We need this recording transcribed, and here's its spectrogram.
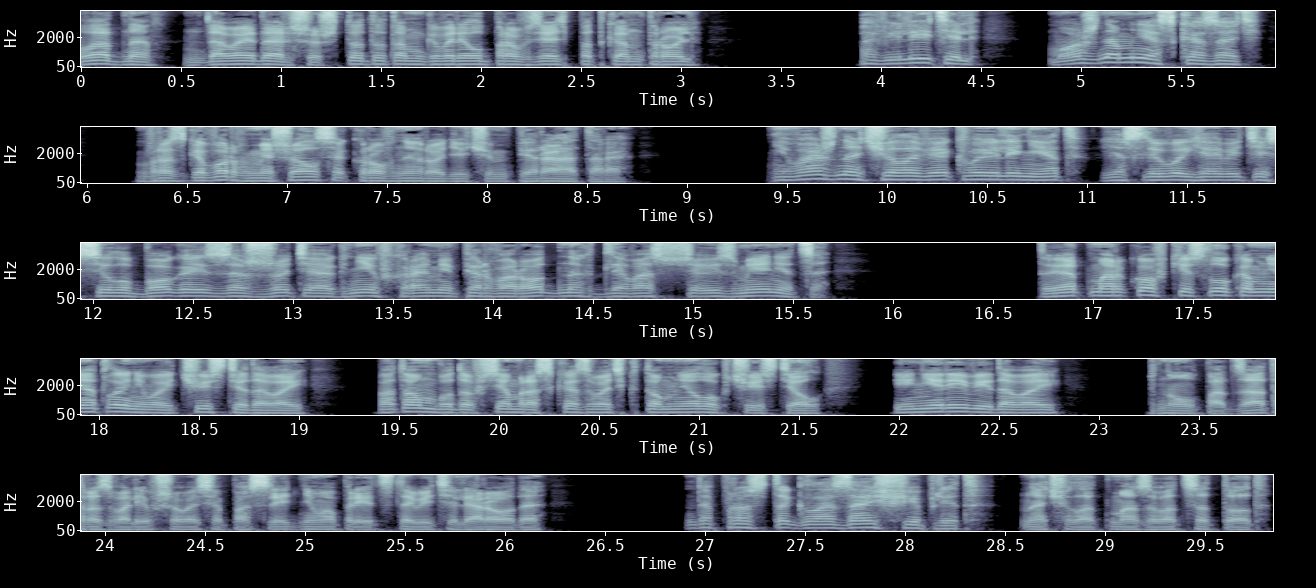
Ладно, давай дальше. Что ты там говорил про взять под контроль?» «Повелитель, можно мне сказать?» В разговор вмешался кровный родич императора. «Неважно, человек вы или нет, если вы явите силу Бога и зажжете огни в храме первородных, для вас все изменится». «Ты от морковки с луком не отлынивай, чисти давай. Потом буду всем рассказывать, кто мне лук чистил. И не реви давай», — пнул под зад развалившегося последнего представителя рода. «Да просто глаза щиплет», — начал отмазываться тот.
